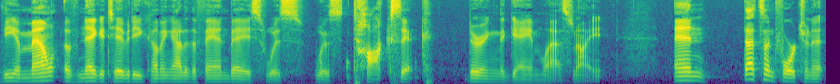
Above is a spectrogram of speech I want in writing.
The amount of negativity coming out of the fan base was was toxic during the game last night, and that's unfortunate.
